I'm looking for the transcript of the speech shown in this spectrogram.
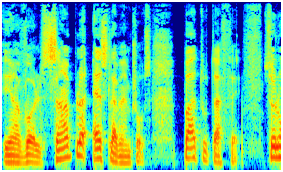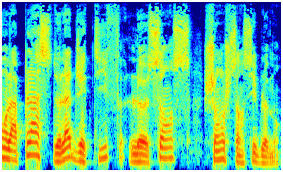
et un vol simple, est-ce la même chose? Pas tout à fait. Selon la place de l'adjectif, le sens change sensiblement.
